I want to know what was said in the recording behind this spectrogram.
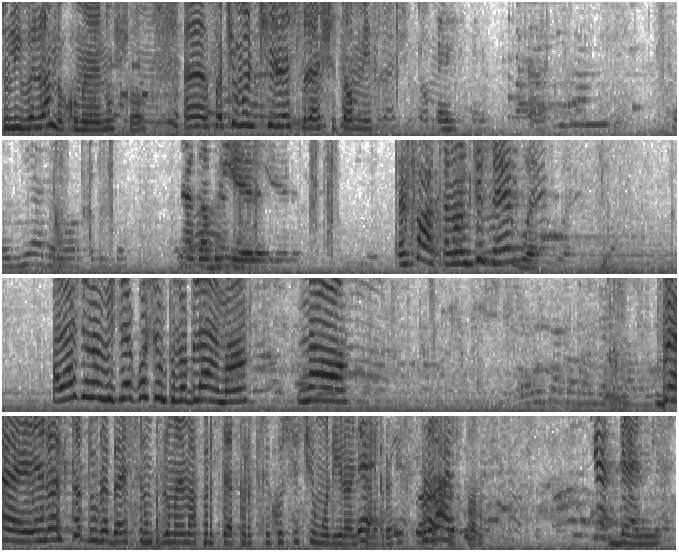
Sto livellando come, non so. Eh, facciamoci le splash, Tommy. Da Gabriele. Per forza, non ci segue. Adesso non vi seguo, c'è un problema? No. Beh, in realtà dovrebbe essere un problema per te, perché così ci morirai Beh, sempre. Lascia stare. Chi è Danny?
